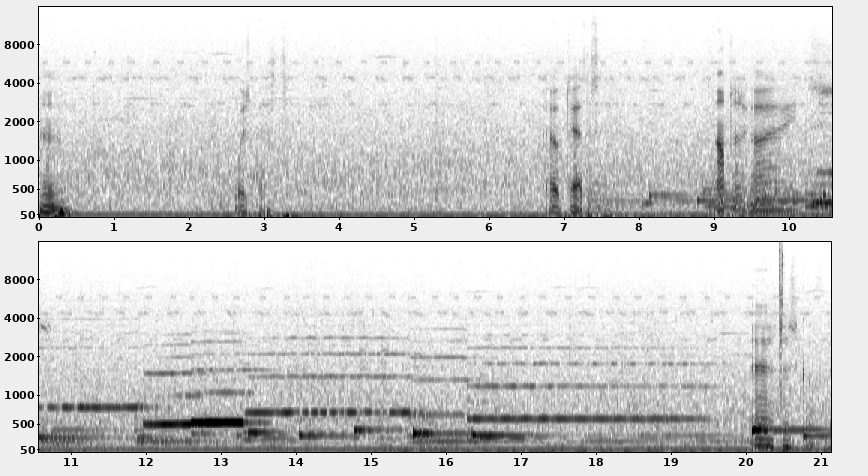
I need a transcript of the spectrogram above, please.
Hmm. Who's best? Oh, they're the same. Mountain guides. Uh, just go for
